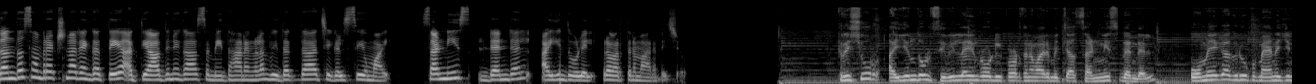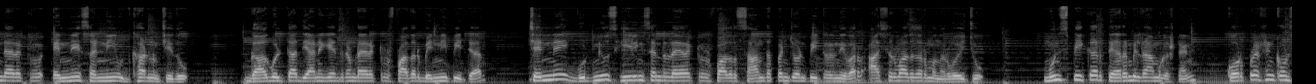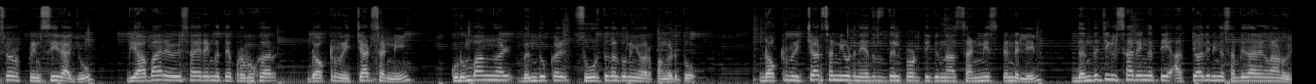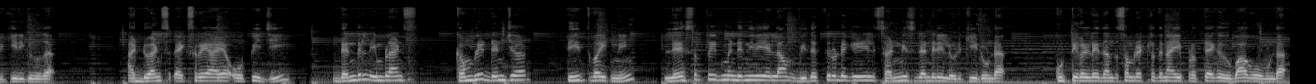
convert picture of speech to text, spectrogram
ദന്തസംരക്ഷണ രംഗത്തെ അത്യാധുനിക സംവിധാനങ്ങളും വിദഗ്ധ ചികിത്സയുമായി സണ്ണീസ് ഡെന്റൽ അയ്യന്തോളിൽ പ്രവർത്തനം ആരംഭിച്ചു. തൃശൂർ അയ്യന്തോൾ സിവിൽ ലൈൻ റോഡിൽ പ്രവർത്തനം ആരംഭിച്ച Sunny's dental Omega group managing director N A Sunny ഉദ്ഘാടനം ചെയ്തു. ഗാഗുൽത്ത ധ്യാനകേന്ദ്രം director father Benny Peter Chennai good news healing centre director father Santhappan John Peter എന്നിവർ ആശീർവാദ കർമ്മം നിർവഹിച്ചു. മുൻ speaker Therambil Ramakrishnan corporation councillor Princy Raju വ്യാപാര വ്യവസായ രംഗത്തെ പ്രമുഖർ ഡോക്ടർ റിച്ചാർഡ് സണ്ണി കുടുംബാംഗങ്ങൾ ബന്ധുക്കൾ സുഹൃത്തുക്കൾ തുടങ്ങിയവർ പങ്കെടുത്തു. ഡോക്ടർ റിച്ചാർഡ് സണ്ണിയുടെ നേതൃത്വത്തിൽ പ്രവർത്തിക്കുന്ന സണ്ണിസ് ഡെന്റലിൽ ദന്തചികിത്സാ രംഗത്തെ അത്യാധുനിക സംവിധാനങ്ങളാണ് ഒരുക്കിയിരിക്കുന്നത്. അഡ്വാൻസ്ഡ് എക്സ്റേ ആയ O P G dental implants complete denture teeth whitening laser treatment എന്നിവയെല്ലാം വിദഗ്ധരുടെ കീഴിൽ സണ്ണീസ് ഡെന്റലിൽ ഒരുക്കിയിട്ടുണ്ട്. കുട്ടികളുടെ ദന്തസംരക്ഷണത്തിനായി പ്രത്യേക വിഭാഗവുമുണ്ട്.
